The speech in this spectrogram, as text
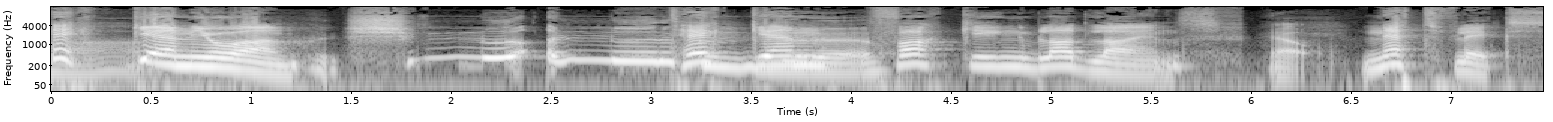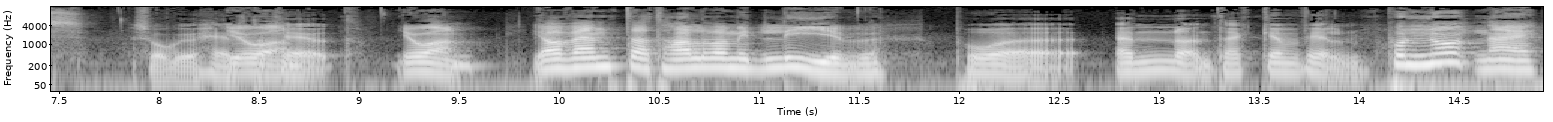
Tecken Johan! Tecken. Fucking bloodlines. Ja, Netflix. såg ju helt Johan. okej ut. Johan. Jag har väntat halva mitt liv På uh, ännu en teckenfilm. på nå... nej,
